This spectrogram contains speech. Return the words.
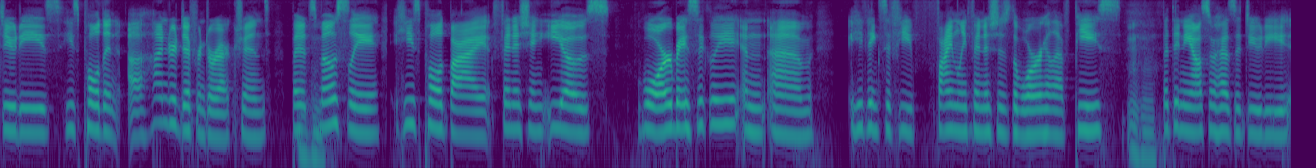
duties. He's pulled in a hundred different directions, but it's Mhm. mostly he's pulled by finishing Eo's war, basically, and um, he thinks if he finally finishes the war, he'll have peace mm-hmm. but then he also has a duty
